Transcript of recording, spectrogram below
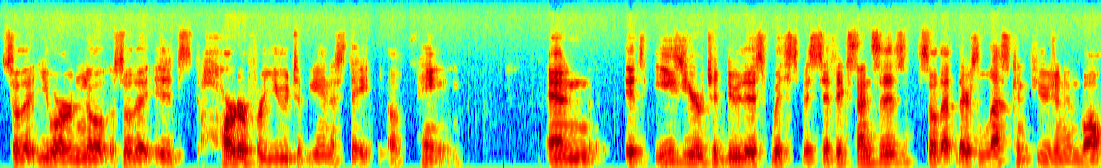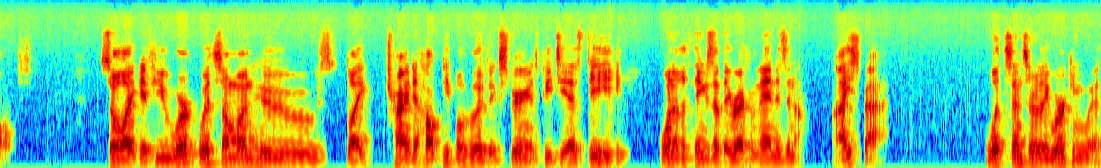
so that you are no so that it's harder for you to be in a state of pain. And it's easier to do this with specific senses so that there's less confusion involved. So like if you work with someone who's like trying to help people who have experienced ptsd one of the things that they recommend is an ice bath. What sense are they working with?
